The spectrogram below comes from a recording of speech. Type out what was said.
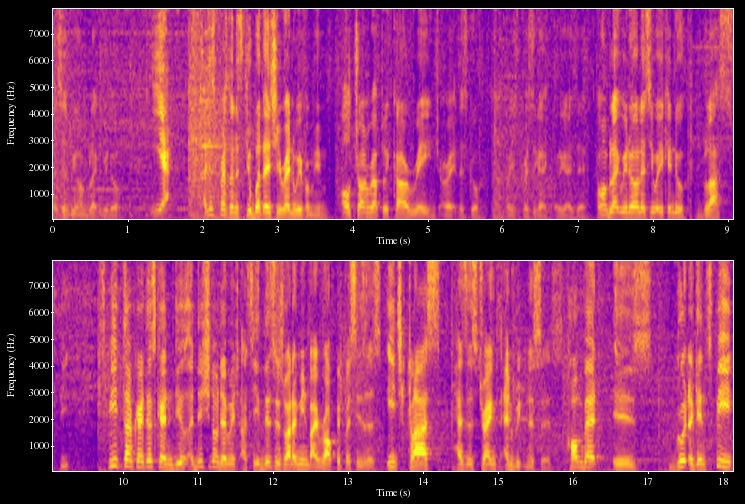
Let's just bring on Black Widow. Yeah! I just pressed on the skill button and she ran away from him. Ultron replica range. Alright, let's go. Where's, where's the guy? Where the guy's there? Come on, Black Widow. Let's see what you can do. Blast speed. Speed type characters can deal additional damage. I see, this is what I mean by rock, paper, scissors. Each class has its strength and weaknesses. Combat is good against speed,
